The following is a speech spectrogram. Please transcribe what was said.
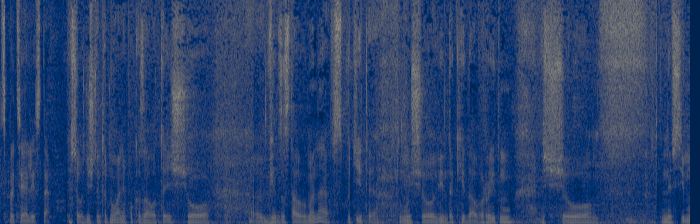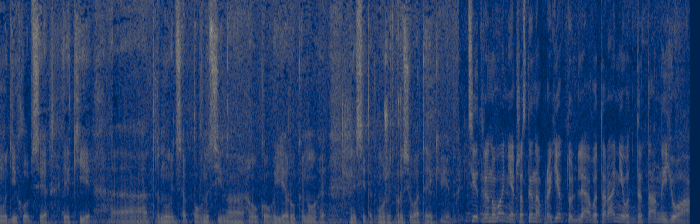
спеціалісти. Сьогоднішнє тренування показало те, що е, він заставив мене вспотіти, тому що він такий дав ритм, що не всі молоді хлопці, які е, тренуються повноцінно, у кого є руки, ноги, не всі так можуть працювати, як він. Ці тренування частина проєкту для ветеранів Титани ЮА.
